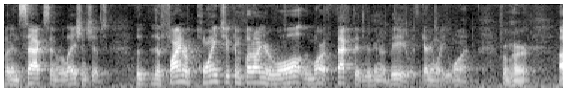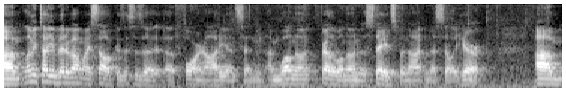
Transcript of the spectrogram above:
but in sex and relationships, the, the finer points you can put on your role, the more effective you're going to be with getting what you want from her. Um, let me tell you a bit about myself, because this is a, a, foreign audience, and I'm well known, fairly well known in the States, but not necessarily here. Um,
